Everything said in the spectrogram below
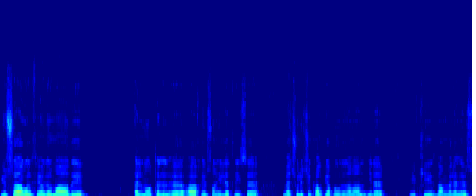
Yusavul fi'lul madi el mu'tel e, ahir son illetli ise meçhul için kalıp yapıldığı zaman yine ilki zammelenir.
